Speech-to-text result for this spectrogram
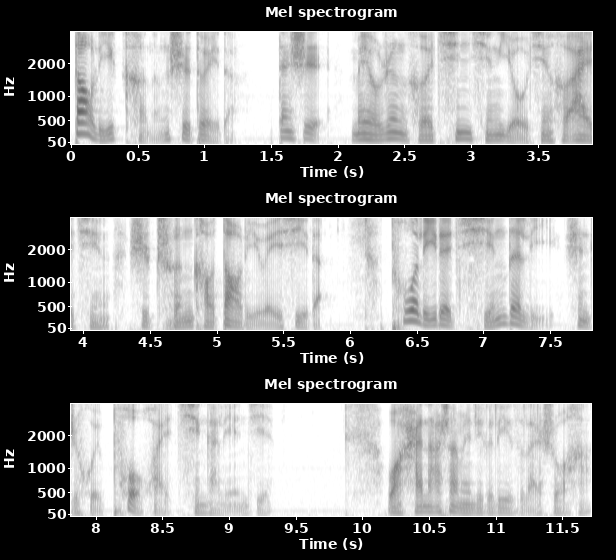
道理可能是对的，但是没有任何亲情、友情和爱情是纯靠道理维系的。脱离了情的理，甚至会破坏情感连接。我还拿上面这个例子来说哈，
